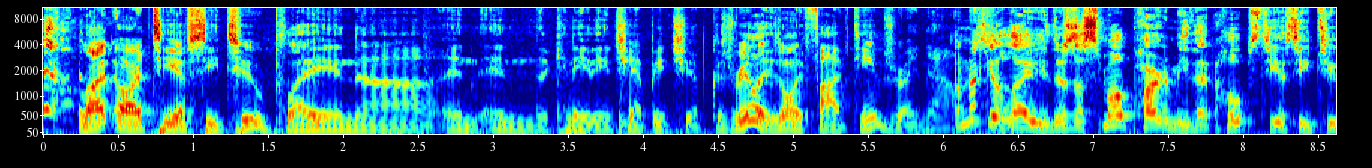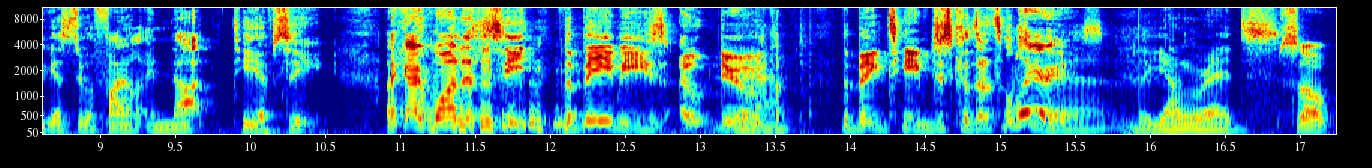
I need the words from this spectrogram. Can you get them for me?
let our TFC two play in uh, in in the Canadian Championship because really there's only five teams right now. I'm not So- gonna lie to you. There's a small part of me that hopes TFC two gets to a final and not TFC. Like I want to see the babies outdo Yeah. the, the big team just because that's hilarious. Uh, the young Reds. So,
